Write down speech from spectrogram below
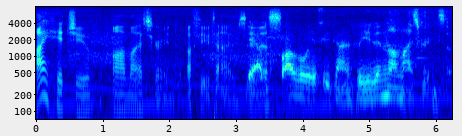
I hit you on my screen a few times. Yeah, this. probably a few times, but you didn't on my screen, so.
